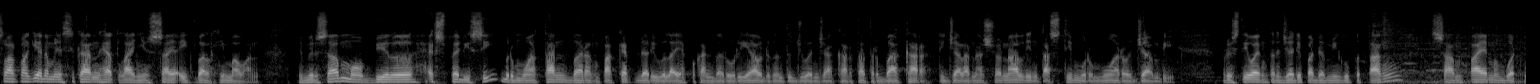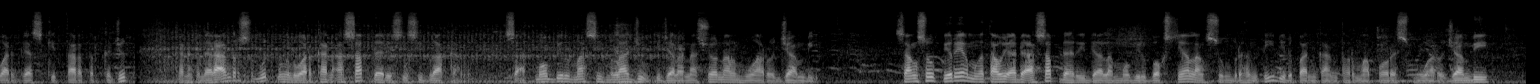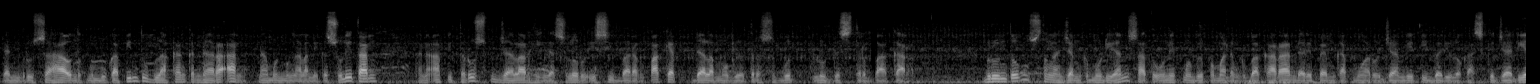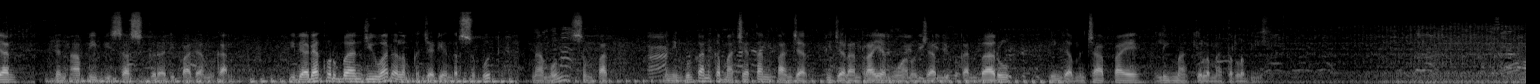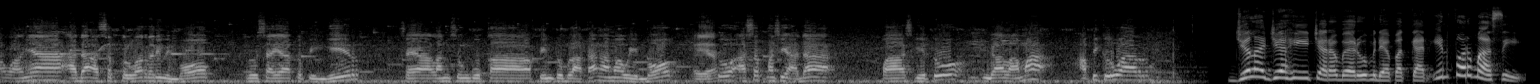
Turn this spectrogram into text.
Selamat pagi, Anda menyaksikan Headline News, saya Iqbal Himawan. Pemirsa, mobil ekspedisi bermuatan barang paket dari wilayah Pekanbaru Riau dengan tujuan Jakarta terbakar di Jalan Nasional Lintas Timur Muaro Jambi. Peristiwa yang terjadi pada minggu petang sampai membuat warga sekitar terkejut karena kendaraan tersebut mengeluarkan asap dari sisi belakang saat mobil masih melaju di Jalan Nasional Muaro Jambi. Sang sopir yang mengetahui ada asap dari dalam mobil boxnya langsung berhenti di depan kantor Mapores Muaro Jambi dan berusaha untuk membuka pintu belakang kendaraan namun mengalami kesulitan karena api terus menjalar hingga seluruh isi barang paket dalam mobil tersebut ludes terbakar. Beruntung setengah jam kemudian satu unit mobil pemadam kebakaran dari Pemkap Muaro Jambi tiba di lokasi kejadian dan api bisa segera dipadamkan. Tidak ada korban jiwa dalam kejadian tersebut, namun sempat menimbulkan kemacetan panjang di Jalan Raya Muaro Jambi Pekanbaru hingga mencapai 5 km lebih. Awalnya ada asap keluar dari winbox, terus saya ke pinggir, saya langsung buka pintu belakang sama winbox, Iya. itu asap masih ada. Pas gitu nggak lama api keluar. Jelajahi cara baru mendapatkan informasi.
